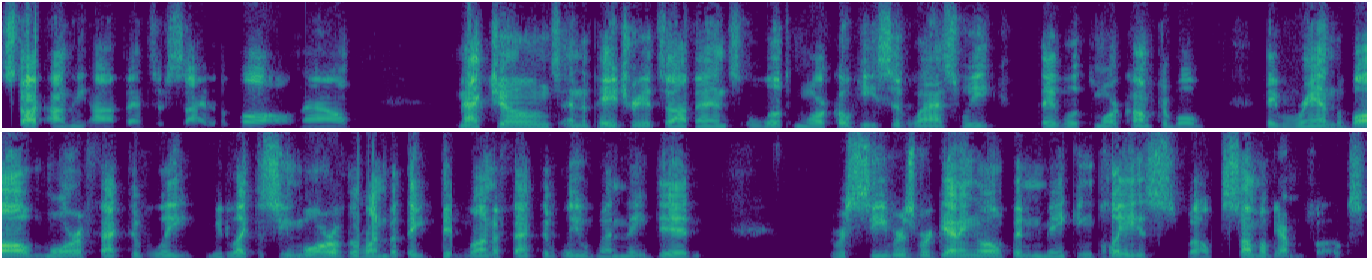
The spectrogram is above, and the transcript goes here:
start on the offensive side of the ball. Now, Mac Jones and the Patriots offense looked more cohesive last week. They looked more comfortable. They ran the ball more effectively. We'd like to see more of the run, but they did run effectively when they did. Receivers were getting open, making plays. Well, some of yep. them, folks.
